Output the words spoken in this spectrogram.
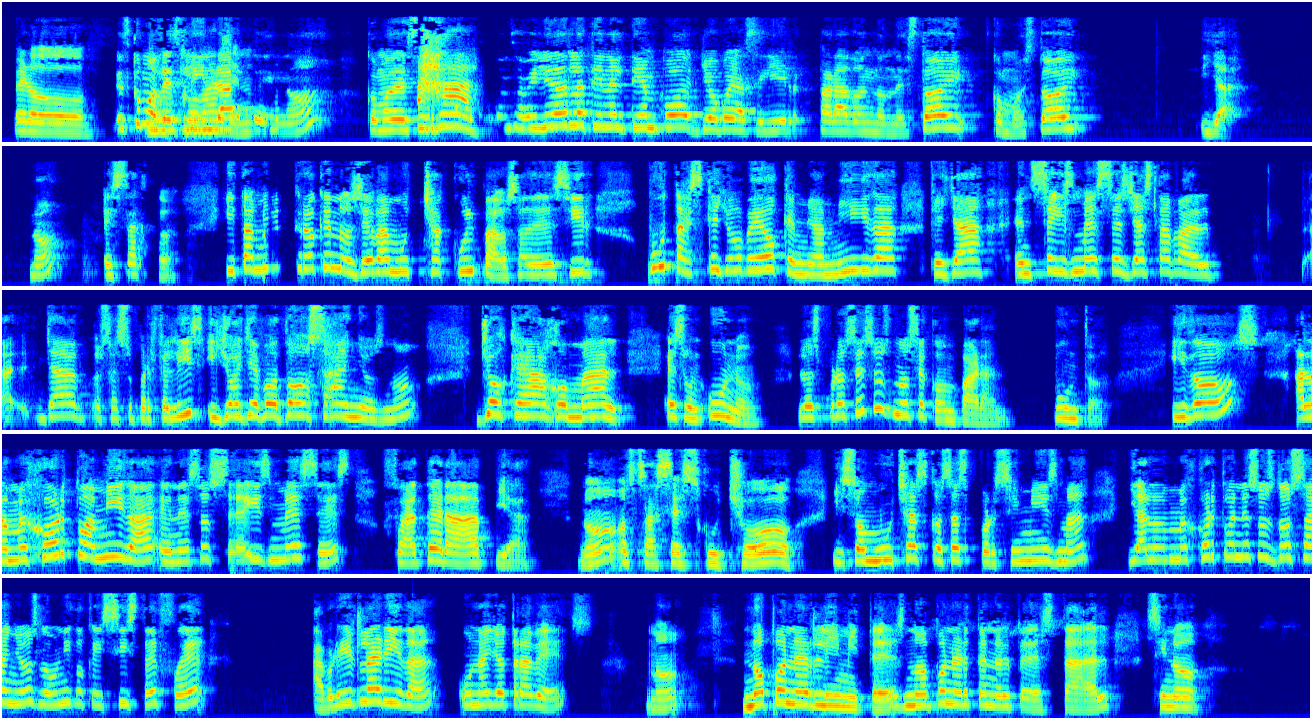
pero es como deslindarte, ¿no? Como decir, la responsabilidad la tiene el tiempo, yo voy a seguir parado en donde estoy, como estoy, y ya, ¿no? Exacto. Y también creo que nos lleva mucha culpa, o sea, de decir, puta, es que yo veo que mi amiga, que ya en seis meses ya estaba, ya, o sea, súper feliz y yo llevo dos años, ¿no? ¿Yo qué hago mal? Es un uno, los procesos no se comparan, punto. Y dos, a lo mejor tu amiga en esos seis meses fue a terapia, ¿no? O sea, se escuchó, hizo muchas cosas por sí misma y a lo mejor tú en esos dos años lo único que hiciste fue abrir la herida una y otra vez, ¿no? No poner límites, no ponerte en el pedestal, sino,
